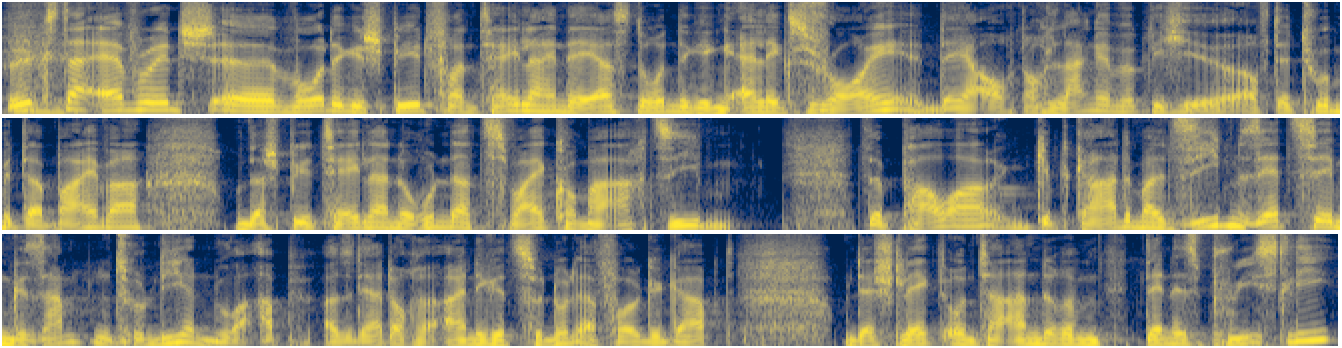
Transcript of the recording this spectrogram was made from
Höchster Average äh, wurde gespielt von Taylor in der ersten Runde gegen Alex Roy, der ja auch noch lange wirklich äh, auf der Tour mit dabei war. Und da spielt Taylor eine 102,87. The Power gibt gerade mal sieben Sätze im gesamten Turnier nur ab. Also der hat auch einige zu Null Erfolge gehabt. Und er schlägt unter anderem Dennis Priestley,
